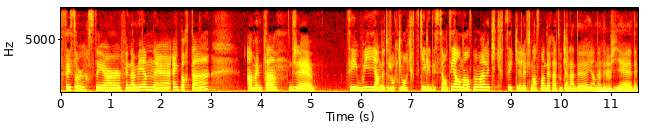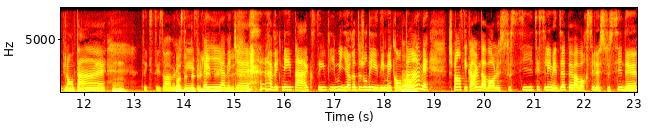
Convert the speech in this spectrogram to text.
C'est sûr, c'est un phénomène euh, important. En même temps, je, oui, il y en a toujours qui vont critiquer les décisions. Il y en a en ce moment là, qui critiquent le financement de Radio-Canada. Il y en a Mhm. depuis, euh, depuis longtemps. Euh, que c'est ça, de- c'est payé avec, euh, avec mes taxes. Puis oui, il y aura toujours des, des mécontents, Ouais. mais je pense que quand même d'avoir le souci, si les médias peuvent avoir aussi le souci de,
